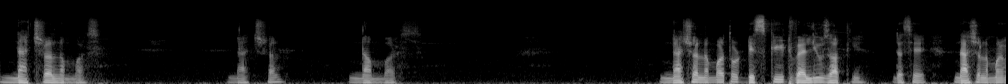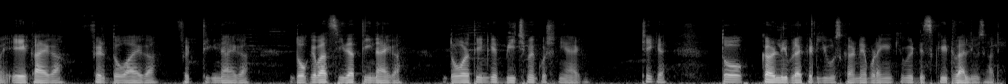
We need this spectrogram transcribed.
natural numbers natural numbers natural number तो डिस्क्रीट वैल्यूज़ आती हैं, जैसे नेचुरल नंबर में एक आएगा, फिर दो आएगा, फिर तीन आएगा, दो के बाद सीधा तीन आएगा, दो और तीन के बीच में कुछ नहीं आएगा। ठीक है? तो कर्ली ब्रैकेट यूज़ करने पड़ेंगे क्योंकि डिस्क्रीट वैल्यूज़ आ रही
